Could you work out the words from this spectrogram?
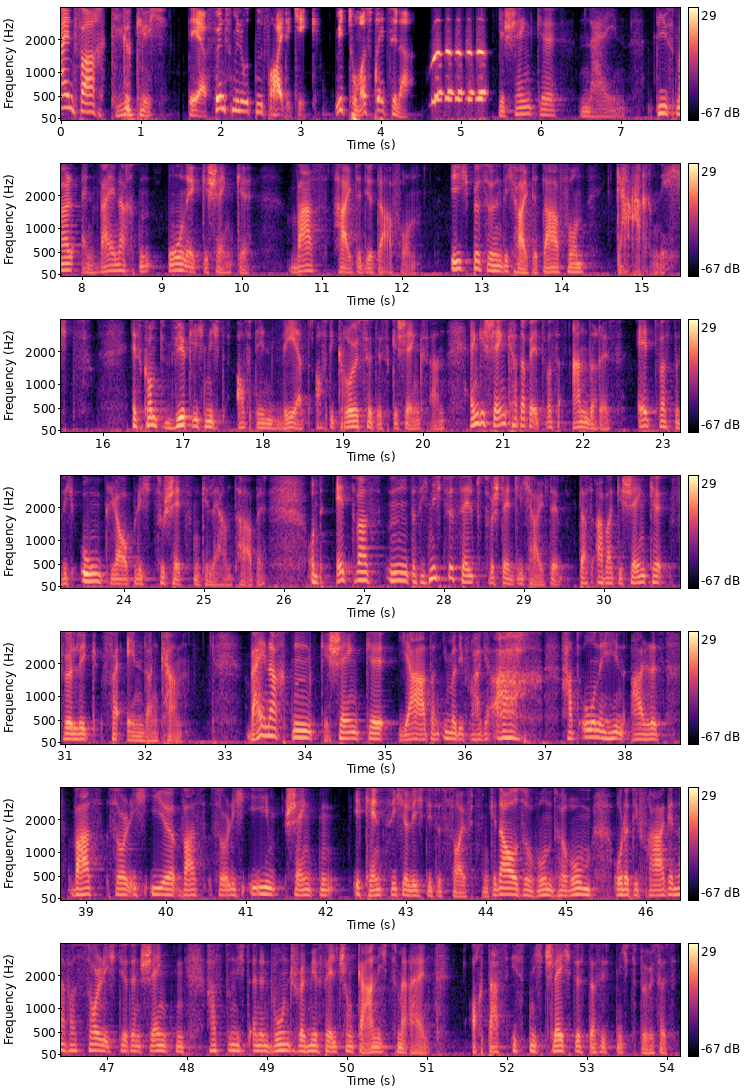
einfach glücklich. Der 5 Minuten Freudekick mit Thomas Brezina. Geschenke, nein. Diesmal ein Weihnachten ohne Geschenke. Was haltet ihr davon? Ich persönlich halte davon gar nichts. Es kommt wirklich nicht auf den Wert, auf die Größe des Geschenks an. Ein Geschenk hat aber etwas anderes, etwas, das ich unglaublich zu schätzen gelernt habe. Und etwas, hm, das ich nicht für selbstverständlich halte, das aber Geschenke völlig verändern kann. Weihnachten, Geschenke, ja, dann immer die Frage, ach, hat ohnehin alles, was soll ich ihr, was soll ich ihm schenken? Ihr kennt sicherlich dieses Seufzen genauso rundherum oder die Frage, na was soll ich dir denn schenken? Hast du nicht einen Wunsch, weil mir fällt schon gar nichts mehr ein. Auch das ist nichts Schlechtes, das ist nichts Böses.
